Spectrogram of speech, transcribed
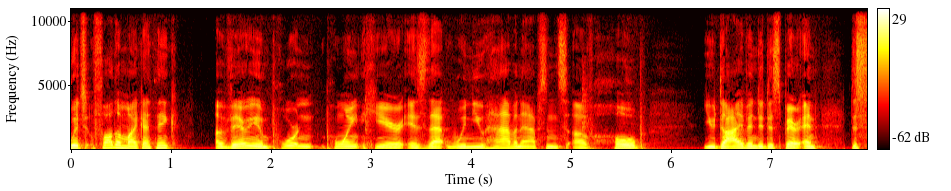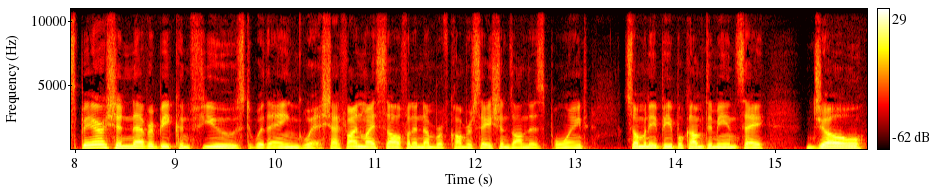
Which, Father Mike, I think a very important point here is that when you have an absence of hope, you dive into despair. And despair should never be confused with anguish. I find myself in a number of conversations on this point. So many people come to me and say, Joe,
